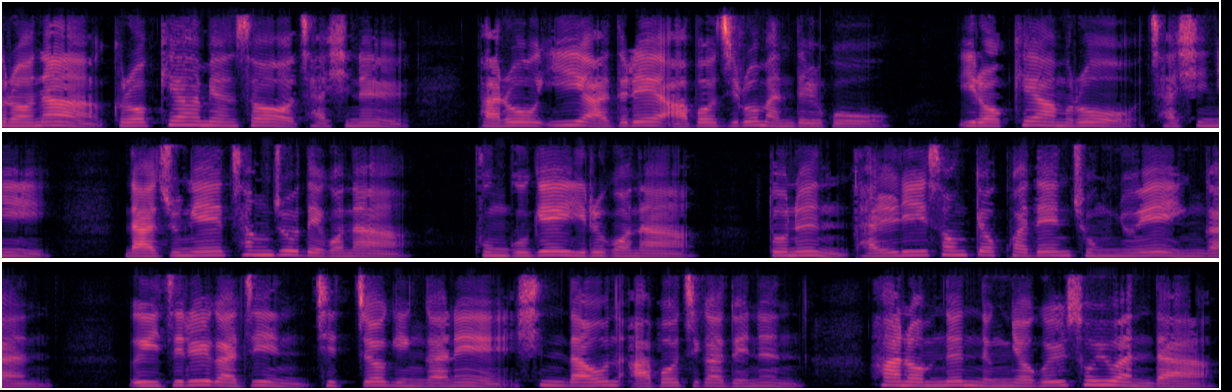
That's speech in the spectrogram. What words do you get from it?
그러나 그렇게 하면서 자신을 바로 이 아들의 아버지로 만들고 이렇게 함으로 자신이 나중에 창조되거나 궁극에 이르거나 또는 달리 성격화된 종류의 인간, 의지를 가진 지적 인간의 신다운 아버지가 되는 한없는 능력을 소유한다.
